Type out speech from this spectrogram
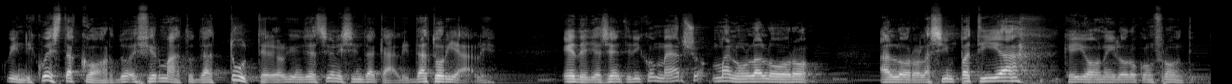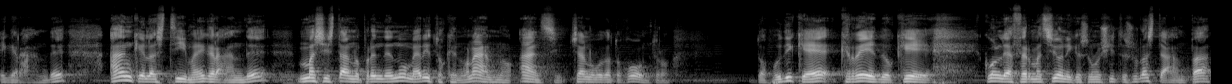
Quindi questo accordo è firmato da tutte le organizzazioni sindacali datoriali e degli agenti di commercio, ma non la loro. A loro la simpatia che io ho nei loro confronti è grande, anche la stima è grande, ma si stanno prendendo un merito che non hanno, anzi ci hanno votato contro. Dopodiché credo che con le affermazioni che sono uscite sulla stampa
